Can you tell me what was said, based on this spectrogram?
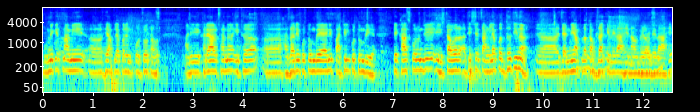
भूमिकेतनं आम्ही हे आपल्यापर्यंत पोचवत आहोत. आणि खऱ्या अर्थानं इथं हजारे कुटुंबीय आणि पाटील कुटुंबीय हे खास करून जे इन्स्टावर अतिशय चांगल्या पद्धतीनं ज्यांनी आपला कब्जा केलेला आहे नाव मिळवलेलं आहे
